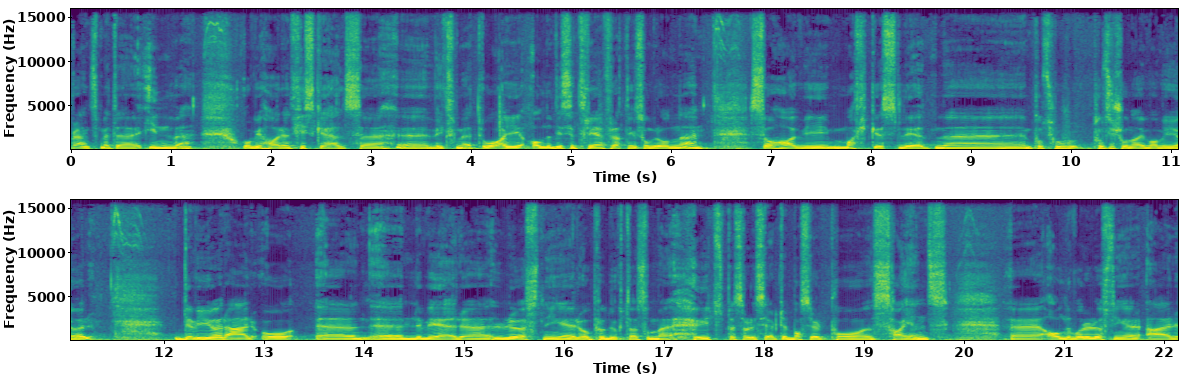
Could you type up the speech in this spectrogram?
brand som heter Inve. Og vi har en fiskehelsevirksomhet. Og i alle disse tre forretningsområdene så har vi markedsledende posisjoner i hva vi gjør. Det vi gjør, er å eh, levere løsninger og produkter som er høyt spesialiserte, basert på science. Eh, alle våre løsninger er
